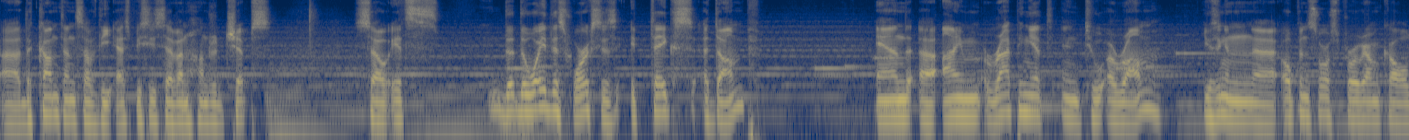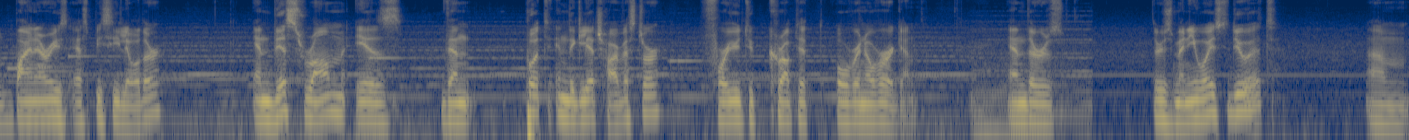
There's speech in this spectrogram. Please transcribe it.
uh, the contents of the SPC 700 chips. So it's the, the way this works is it takes a dump and uh, I'm wrapping it into a ROM using an uh, open source program called Binaries SPC Loader. And this ROM is then put in the glitch harvester for you to corrupt it over and over again. And there's there's many ways to do it. Um,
